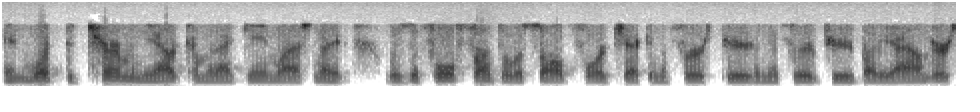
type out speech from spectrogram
and what determined the outcome of that game last night was the full frontal assault forecheck in the first period and the third period by the Islanders.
